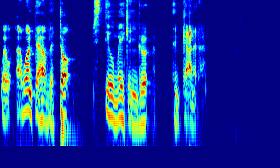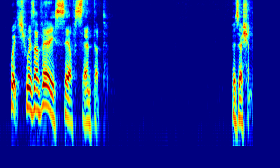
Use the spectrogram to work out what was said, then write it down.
well, I want to have the top steel making group in Canada, which was a very self-centered position.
